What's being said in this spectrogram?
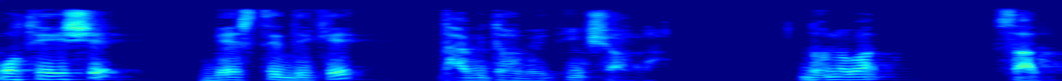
পথে এসে বেস্তের দিকে ধাবিত হবে ইনশাল্লাহ ধন্যবাদ। সালাম।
